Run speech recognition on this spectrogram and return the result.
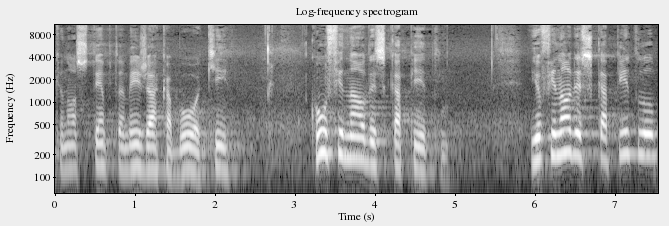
que o nosso tempo também já acabou aqui com o final desse capítulo. E o final desse capítulo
